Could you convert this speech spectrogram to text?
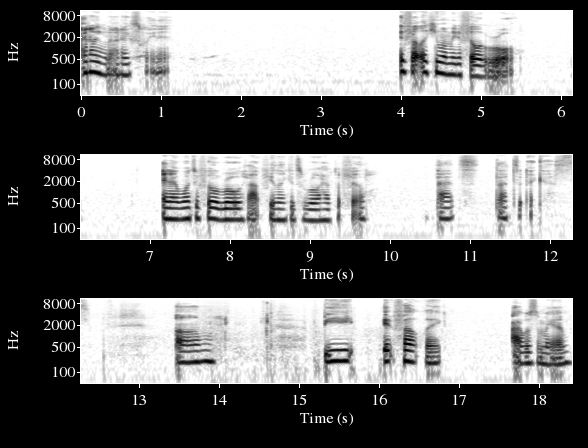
I don't even know how to explain it. It felt like he wanted me to fill a role. And I want to fill a role without feeling like it's a role I have to fill. That's that's it, I guess. Um, B, it felt like I was a man.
